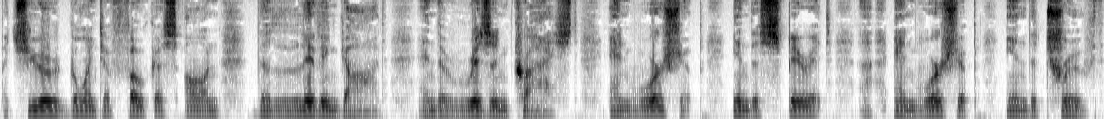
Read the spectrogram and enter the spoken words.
but you're going to focus on the living God and the risen Christ and worship in the Spirit uh, and worship in the truth.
